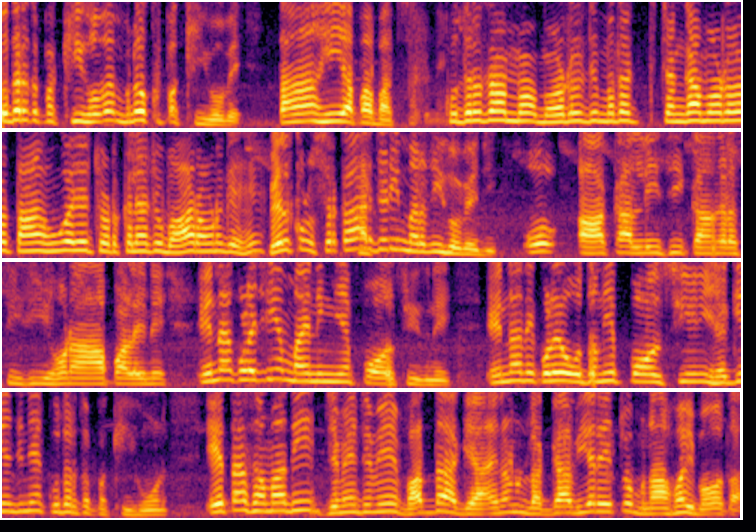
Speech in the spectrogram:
ਕੁਦਰਤ ਪੱਖੀ ਹੋਵੇ ਮਨੁੱਖ ਪੱਖੀ ਹੋਵੇ ਤਾਂ ਹੀ ਆਪਾਂ ਬਚ ਸਕਦੇ ਕੁਦਰਤ ਦਾ ਮਾਡਲ ਜੇ ਮਤਲਬ ਚੰਗਾ ਮਾਡਲ ਤਾਂ ਹੋਊਗਾ ਜੇ ਚੁਟਕਲਿਆਂ ਚੋਂ ਬਾਹਰ ਆਉਣਗੇ ਇਹ। ਬਿਲਕੁਲ ਸਰਕਾਰ ਜਿਹੜੀ ਮਰਜ਼ੀ ਹੋਵੇ ਜੀ ਉਹ ਅਕਾਲੀ ਸੀ ਕਾਂਗਰਸੀ ਸੀ ਹੁਣ ਆਪ ਵਾਲੇ ਨੇ ਇਹਨਾਂ ਕੋਲੇ ਜਿਹੜੀਆਂ ਮਾਈਨਿੰਗ ਦੀਆਂ ਪਾਲਿਸੀਜ਼ ਨੇ ਇਹਨਾਂ ਦੇ ਕੋਲੇ ਉਦਾਂ ਦੀਆਂ ਪਾਲਿਸੀਆਂ ਨਹੀਂ ਹੈਗੀਆਂ ਜਿਹੜੀਆਂ ਕੁਦਰਤ ਪੱਖੀ ਹੋਣ। ਇਹ ਤਾਂ ਸਮਾਂ ਦੀ ਜਿਵੇਂ ਜਿਵੇਂ ਵੱਧਦਾ ਗਿਆ ਇਹਨਾਂ ਨੂੰ ਲੱਗਾ ਵੀ ਯਾਰ ਇਹ ਚੋਂ ਮੁਨਾਫਾ ਹੀ ਬਹੁਤ ਆ।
